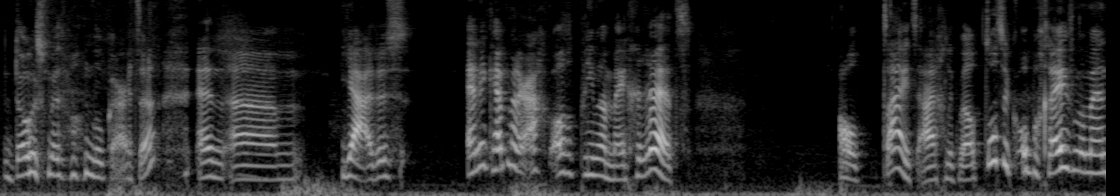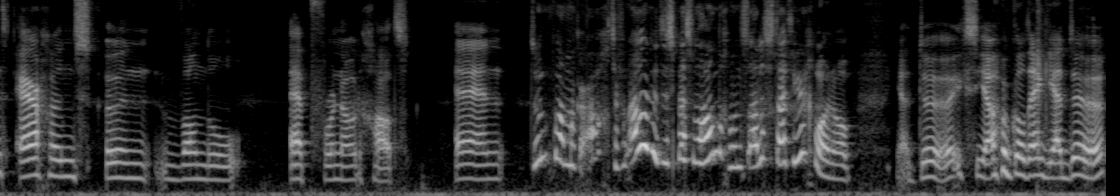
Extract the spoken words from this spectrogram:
doos met wandelkaarten. En ehm, ja, dus... En ik heb me er eigenlijk altijd prima mee gered. Altijd eigenlijk wel. Tot ik op een gegeven moment ergens een wandel-app voor nodig had. En toen kwam ik erachter van... Oh, dit is best wel handig, want alles staat hier gewoon op. Ja, de. Ik zie jou ook al denken, ja, de.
